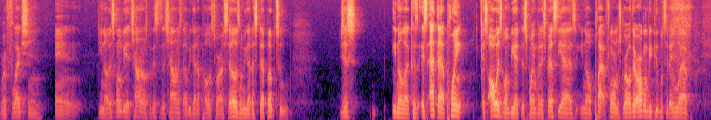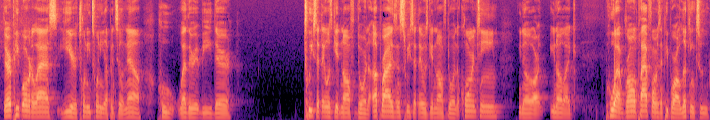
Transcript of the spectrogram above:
reflection, and you know it's going to be a challenge, but this is a challenge that we got to pose to ourselves, and we got to step up to. Just you know, like because it's at that point, it's always going to be at this point, but especially as you know platforms grow, there are going to be people today who have. There are people over the last year, 2020 up until now, who whether it be their tweets that they was getting off during the uprisings, tweets that they was getting off during the quarantine, you know, or you know, like who have grown platforms and people are looking to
